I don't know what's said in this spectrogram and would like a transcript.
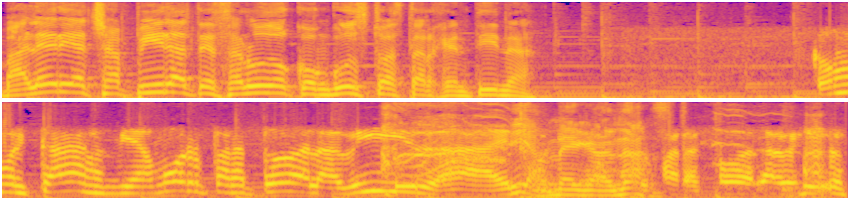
Valeria Chapira, te saludo con gusto hasta Argentina. ¿Cómo estás? Mi amor para toda la vida. Ya me ganaste. Para toda la vida.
